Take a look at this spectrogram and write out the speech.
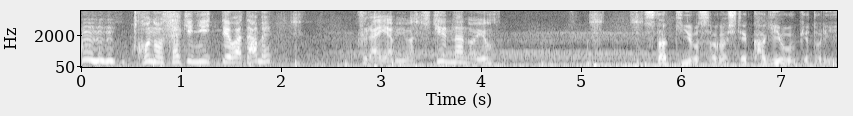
この先に行ってはダメ。暗闇は危険なのよ。スタッキーを探して鍵を受け取り。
